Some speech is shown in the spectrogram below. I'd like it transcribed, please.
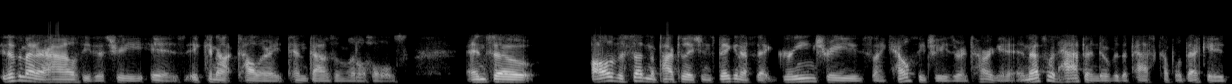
it doesn't matter how healthy this tree is, it cannot tolerate 10,000 little holes. And so all of a sudden the population is big enough that green trees, like healthy trees, are a target. And that's what happened over the past couple decades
